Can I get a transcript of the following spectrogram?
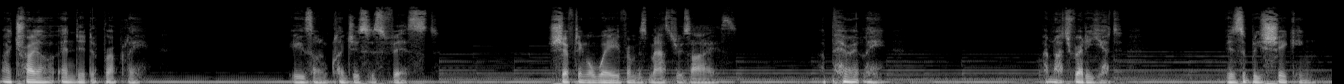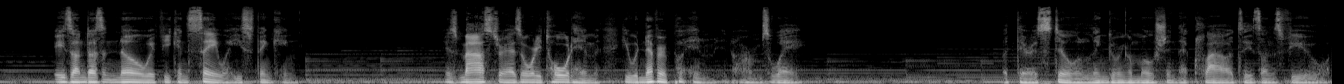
My trial ended abruptly. Aizon clenches his fist, shifting away from his master's eyes. Apparently, I'm not ready yet. Visibly shaking, Aizon doesn't know if he can say what he's thinking. His master has already told him he would never put him in harm's way. But there is still a lingering emotion that clouds Aizon's view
